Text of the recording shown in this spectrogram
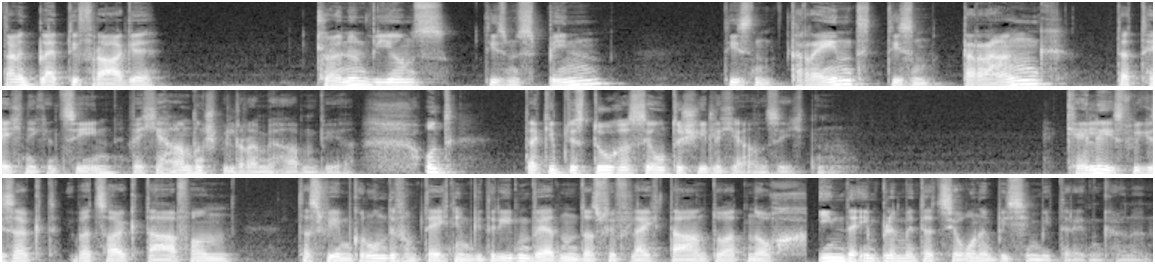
Damit bleibt die Frage, können wir uns diesem Spin, diesem Trend, diesem Drang der Technik entziehen? Welche Handlungsspielräume haben wir? Und da gibt es durchaus sehr unterschiedliche Ansichten. Kelly ist, wie gesagt, überzeugt davon, dass wir im Grunde vom Technikum getrieben werden und dass wir vielleicht da und dort noch in der Implementation ein bisschen mitreden können.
